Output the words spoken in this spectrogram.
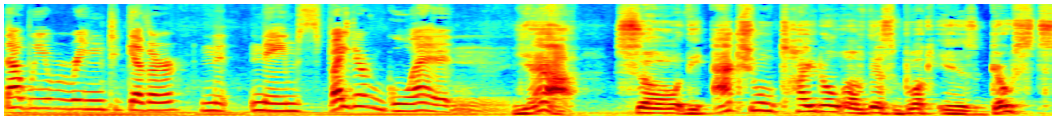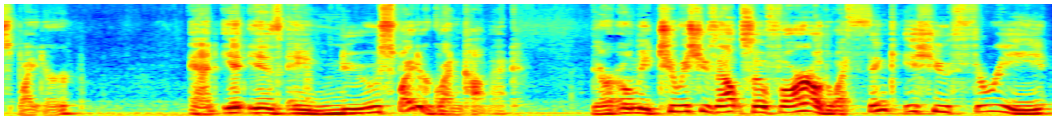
that we were reading together n- named Spider Gwen. Yeah. So the actual title of this book is Ghost Spider, and it is a new Spider Gwen comic. There are only two issues out so far, although I think issue three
